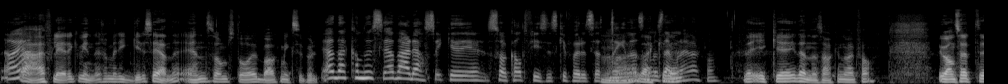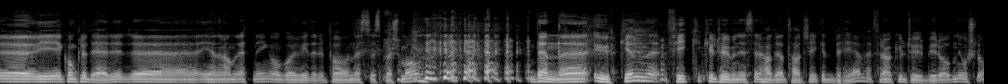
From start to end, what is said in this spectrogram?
Ah, ja. Det er flere kvinner som rigger scene enn som står bak miksepulten. Ja, der kan du se. Da er det altså ikke de såkalt fysiske forutsetningene Nei, som bestemmer det. det, i hvert fall. Det er ikke i denne saken i hvert fall. Uansett, eh, vi konkluderer eh, i en eller annen retning og går videre på neste spørsmål. Denne uken fikk kulturminister Hadia Tajik et brev fra kulturbyråden i Oslo.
